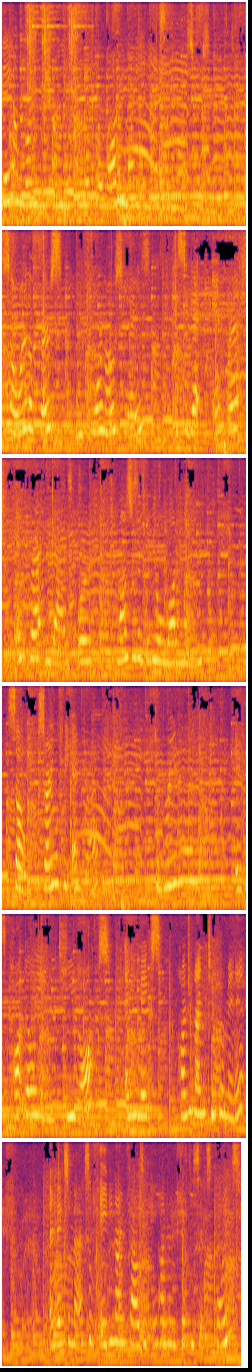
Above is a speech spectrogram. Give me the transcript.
today I'm going to be showing you how to make a lot of money in My Singing Monsters. So one of the first and foremost ways is to get Entbrat, and Ghazt, or monsters that give you a lot of money. So, starting with the Entbrat, to breed it's Potbelly and T-Rox, and he makes 192 per minute, and makes a max of 89,856 coins.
